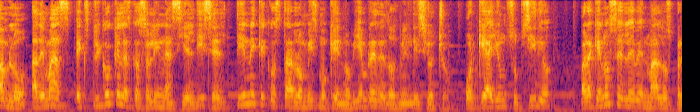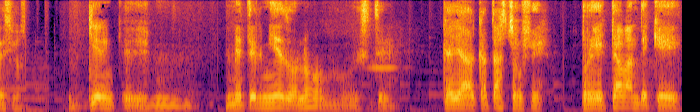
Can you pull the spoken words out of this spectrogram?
AMLO, además, explicó que las gasolinas y el diésel tienen que costar lo mismo que en noviembre de 2018, porque hay un subsidio para que no se eleven más los precios. Quieren mm, meter miedo, ¿no? Este, que haya catástrofe. Proyectaban de que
